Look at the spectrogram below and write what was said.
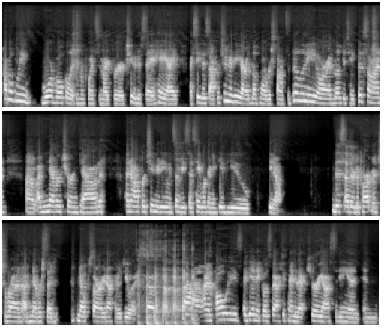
probably more vocal at different points in my career too to say, hey, I, I see this opportunity or I'd love more responsibility or I'd love to take this on. Um, I've never turned down an opportunity when somebody says, hey, we're going to give you, you know, this other department to run. I've never said, nope, sorry, not going to do it. So uh, I'm always, again, it goes back to kind of that curiosity and, and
